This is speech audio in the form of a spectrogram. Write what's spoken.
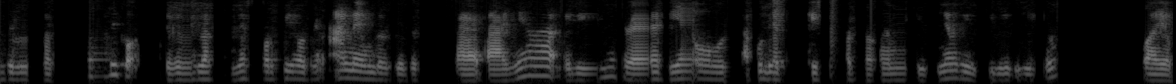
gitu loh. Tapi kok dengerin lagunya Scorpion yang aneh menurut gitu. Saya tanya, jadi ini ternyata dia, oh aku lihat kisah perkembangan hidupnya gitu gitu. Wah ya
